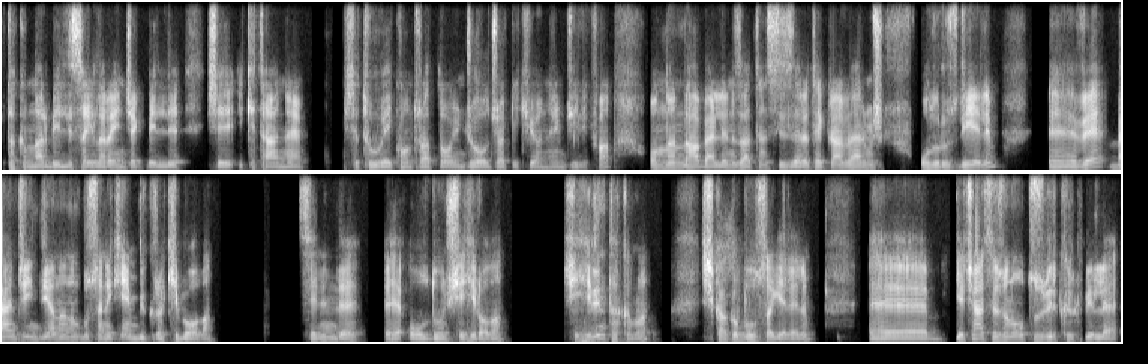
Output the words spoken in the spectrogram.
Bu takımlar belli sayılara inecek. Belli şey iki tane işte two way kontratlı oyuncu olacak iki yön hemcilik falan. Onların da haberlerini zaten sizlere tekrar vermiş oluruz diyelim. Ee, ve bence Indiana'nın bu seneki en büyük rakibi olan senin de e, olduğun şehir olan şehrin takımı Chicago Bulls'a gelelim. Ee, geçen sezonu 31-41 ile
